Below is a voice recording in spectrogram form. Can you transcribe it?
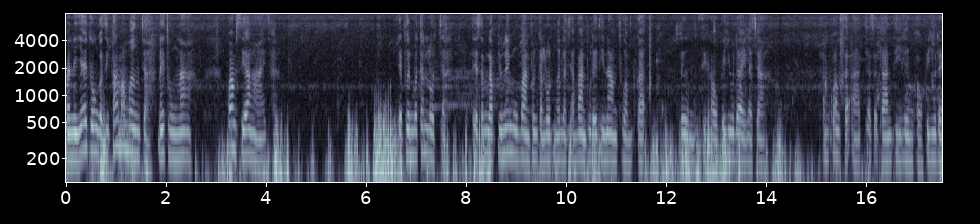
วันนี้ยายทงก็สิพามาเมืองจ้ะในทุ่งนาความเสียหายจ้ะแต่เพิ่นบ่ทันลดจ้ะแต่สำหรับอยู่ในหมู่บ้านเพิ่นก็ลดหมดละจ้ะบ้านผู้ใดที่น้ำท่วมก็เริ่มสิเขาไปอยู่ได้ละจ้ะทำความสะอาดจ้ะสถานที่เริ่มเขาไปอยู่ได้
